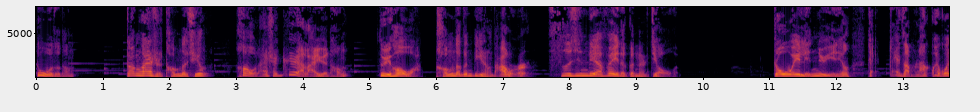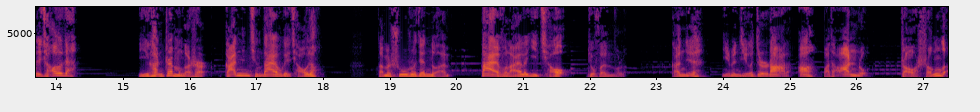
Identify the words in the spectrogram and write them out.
肚子疼，刚开始疼的轻，后来是越来越疼，最后啊，疼的跟地上打滚撕心裂肺的跟那叫唤。周围邻居一听，这这怎么了？快过去瞧瞧去！一看这么个事儿，赶紧请大夫给瞧瞧。咱们书说简短，大夫来了一瞧，就吩咐了：“赶紧，你们几个劲儿大的啊，把他按住，找绳子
